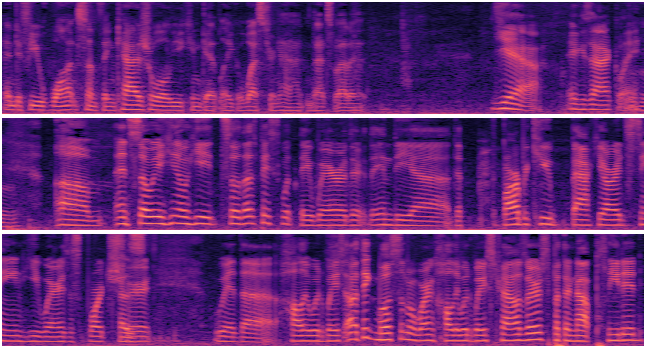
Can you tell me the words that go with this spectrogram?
and if you want something casual, you can get like a western hat, and that's about it. Yeah, exactly. Mhm. Um, and so you know he so that's basically what they wear. They're, in the uh the, the barbecue backyard scene. He wears a sports shirt with uh Hollywood waist. Oh, I think most of them are wearing Hollywood waist trousers, but they're not pleated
